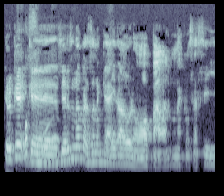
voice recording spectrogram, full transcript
Creo que, que si eres una persona que ha ido a Europa o alguna cosa así,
